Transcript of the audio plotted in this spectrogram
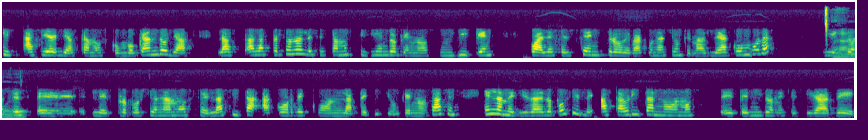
Sí, así es, ya estamos convocando, ya las, a las personas les estamos pidiendo que nos indiquen cuál es el centro de vacunación que más le acomoda y Ah, entonces eh, les proporcionamos eh, la cita acorde con la petición que nos hacen en la medida de lo posible. Hasta ahorita no hemos eh, tenido necesidad de,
